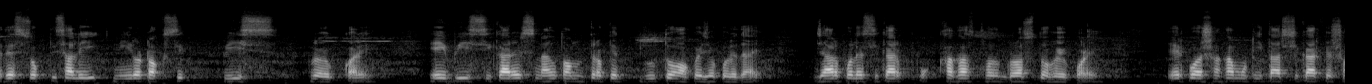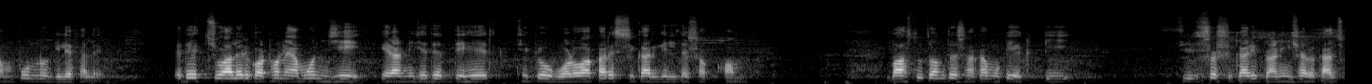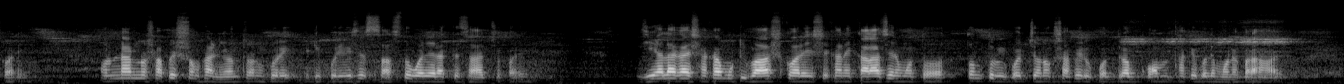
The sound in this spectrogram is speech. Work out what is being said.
এদের শক্তিশালী নিউরোটক্সিক বিষ প্রয়োগ করে। এই বিষ শিকারের স্নায়ুতন্ত্রকে দ্রুত অকেজ করে দেয়, যার ফলে শিকার পক্ষাঘাতগ্রস্ত হয়ে পড়ে। এরপর শাখামুটি তার শিকারকে সম্পূর্ণ গিলে ফেলে। এদের চোয়ালের গঠন এমন যে এরা নিজেদের দেহের থেকেও বড় আকারের শিকার গিলতে সক্ষম। বাস্তুতন্ত্রের শাখামুটি একটি শীর্ষ শিকারী প্রাণী হিসাবে কাজ করে। অন্যান্য সাপের সংখ্যা নিয়ন্ত্রণ করে এটি পরিবেশের স্বাস্থ্য বজায় রাখতে সাহায্য করে। যে এলাকায় শাখামুটি বাস করে, সেখানে কালাচের মতো অত্যন্ত বিপজ্জনক সাপের উপদ্রব কম থাকে বলে মনে করা হয়।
